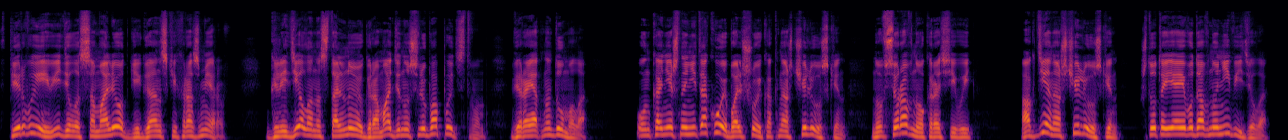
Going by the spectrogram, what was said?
впервые видела самолет гигантских размеров, глядела на стальную громадину с любопытством, вероятно, думала, он, конечно, не такой большой, как наш Челюскин, но все равно красивый. А где наш Челюскин? Что-то я его давно не видела.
